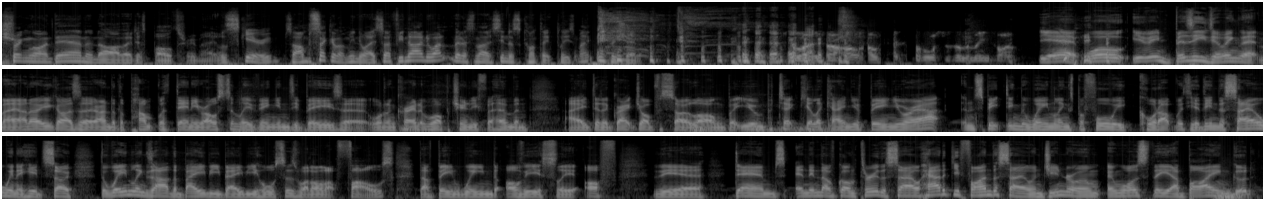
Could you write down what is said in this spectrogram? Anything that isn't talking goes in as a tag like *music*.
string line down, and oh, they just bowled through, mate. It was scary. So I'm sick of them anyway. So if you know anyone, let us know. Send us a contact, please, mate. Appreciate it. *laughs* I'll, I'll take the horses in the meantime. *laughs* Yeah, well, you've been busy doing that, mate. I know you guys are under the pump with Danny Ralston leaving NZB. a, what an incredible opportunity for him, and uh, he did a great job for so long. But you, in particular, Kane, you've been you were out inspecting the weanlings before we caught up with you. Then the sale went ahead. So the weanlings are the baby baby horses. Well, not foals. They've been weaned, obviously, off their dams, and then they've gone through the sale. How did you find the sale in general, and, and was the uh, buying good?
